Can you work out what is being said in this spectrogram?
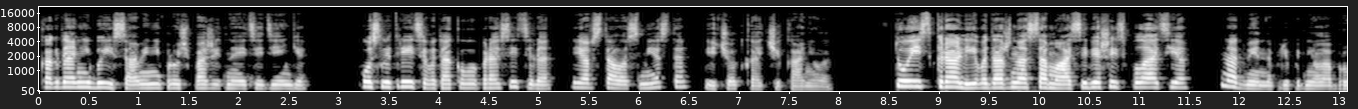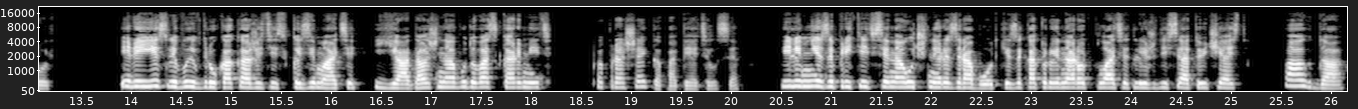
когда они бы и сами не прочь пожить на эти деньги? После третьего такого просителя я встала с места и четко отчеканила. «То есть королева должна сама себе шить платье?» Надменно приподняла бровь. «Или если вы вдруг окажетесь в каземате, я должна буду вас кормить?» Попрошайка попятился. «Или мне запретить все научные разработки, за которые народ платит лишь десятую часть? Ах да,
